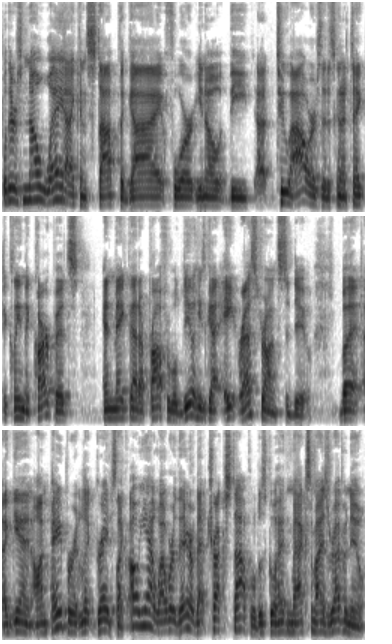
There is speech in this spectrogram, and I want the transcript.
Well there's no way i can stop the guy for you know the uh, two hours that it's going to take to clean the carpets and make that a profitable deal. He's got eight restaurants to do. But again, on paper, it looked great. It's like, oh, yeah, while we're there, that truck stopped. We'll just go ahead and maximize revenue.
